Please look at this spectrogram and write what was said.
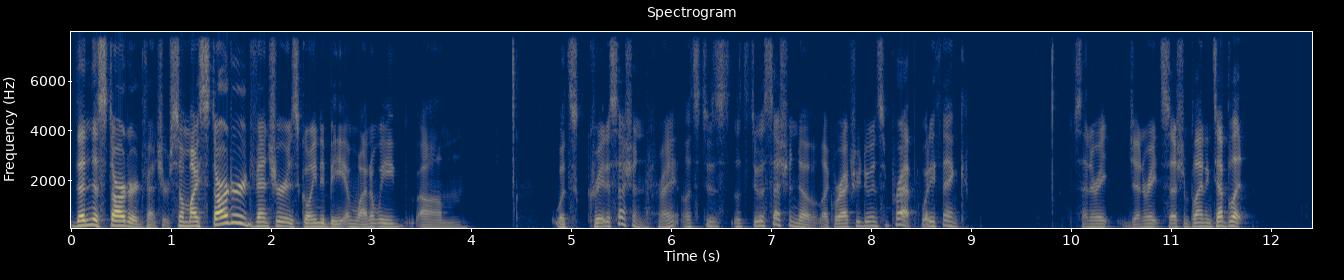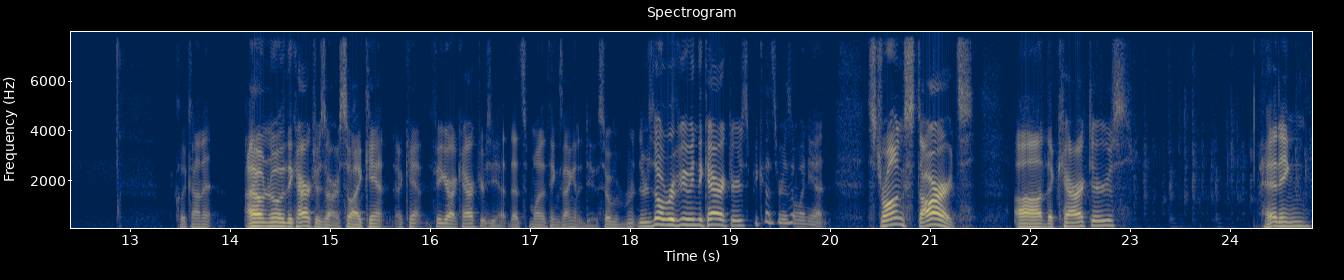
then the starter adventure. So my starter adventure is going to be, and why don't we, um, let's create a session, right? Let's do let's do a session note, like we're actually doing some prep. What do you think? Generate generate session planning template. Click on it. I don't know who the characters are, so I can't I can't figure out characters yet. That's one of the things I'm going to do. So there's no reviewing the characters because there isn't one yet. Strong start. Uh, the characters heading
